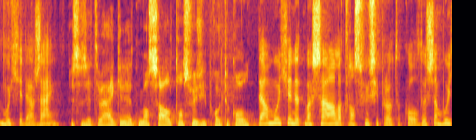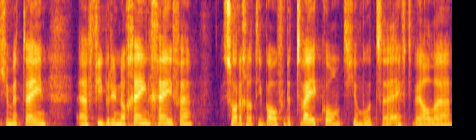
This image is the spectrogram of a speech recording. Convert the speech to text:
moet je daar zijn. Dus dan zitten we eigenlijk in het massaal transfusieprotocol. Dan moet je in het massale transfusieprotocol. Dus dan moet je meteen eh fibrinogeen geven. Zorgen dat die boven de 2 komt. Je moet eh, eventueel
